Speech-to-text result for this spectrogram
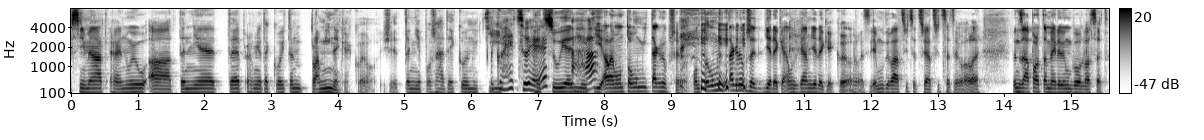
s ním já trénuju a ten je, to je pro mě takový ten plamínek, jako jo, že ten mě pořád jako nutí. Jako hecuje? Hecuje, Aha. nutí, ale on to umí tak dobře, jo. On to umí tak dobře, dědek, já mu říkám dědek, jako jo, je mu 32, 33, jo, ale ten zápal tam je, kdyby mu bylo 20.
